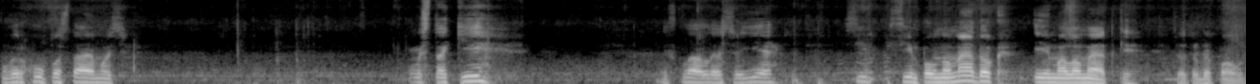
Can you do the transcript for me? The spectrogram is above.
Вверху поставимо ось. Ось такі. І склали ось є. Сім, сім повномедок і малометки. Все, зроби паузу.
